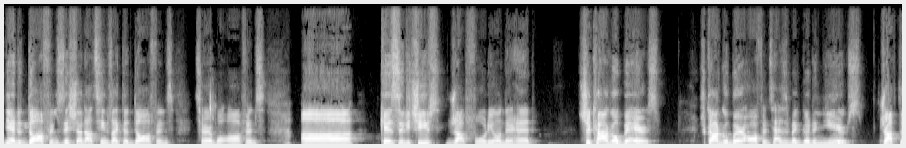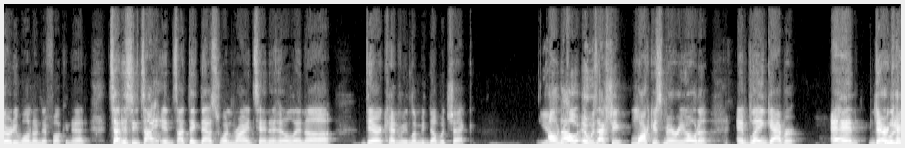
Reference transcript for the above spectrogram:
yeah, the Dolphins, they shut out teams like the Dolphins. Terrible offense. Uh Kansas City Chiefs dropped 40 on their head. Chicago Bears. Chicago Bear offense hasn't been good in years. Dropped 31 on their fucking head. Tennessee Titans. I think that's when Ryan Tannehill and uh Derrick Henry. Let me double check. Yep. Oh no, it was actually Marcus Mariota and Blaine Gabbert and Derrick What you-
